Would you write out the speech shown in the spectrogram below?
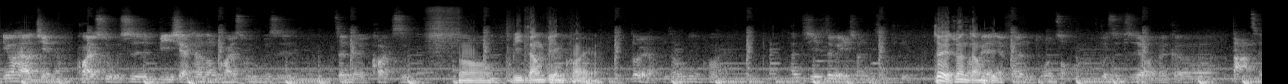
因为还要剪啊。快速是比想象中快速，不是真的快速。哦，比脏变快了。对啊，比脏变快。但其实这个也算是脏辫，这也算脏辫也分很多种啊，不是只有那个打成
